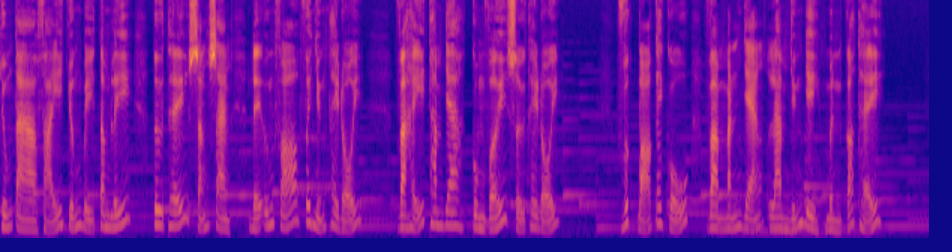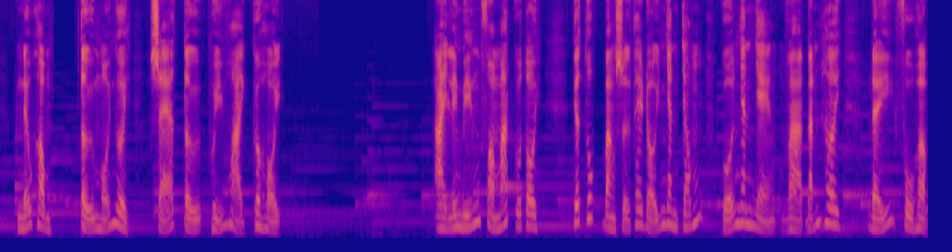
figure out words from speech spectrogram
Chúng ta phải chuẩn bị tâm lý, tư thế sẵn sàng để ứng phó với những thay đổi và hãy tham gia cùng với sự thay đổi. Vứt bỏ cái cũ và mạnh dạn làm những gì mình có thể. Nếu không, tự mỗi người sẽ tự hủy hoại cơ hội. Ai lấy miếng format của tôi, kết thúc bằng sự thay đổi nhanh chóng của nhanh nhẹn và đánh hơi để phù hợp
